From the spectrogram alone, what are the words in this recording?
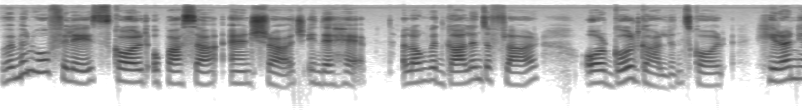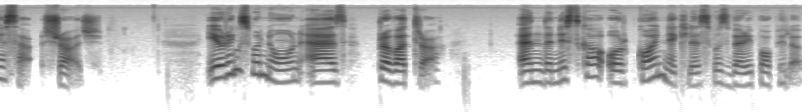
Women wore fillets called opasa and shraj in their hair, along with garlands of flower or gold garlands called hiranyasa shraj. Earrings were known as pravatra, and the niska or coin necklace was very popular.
